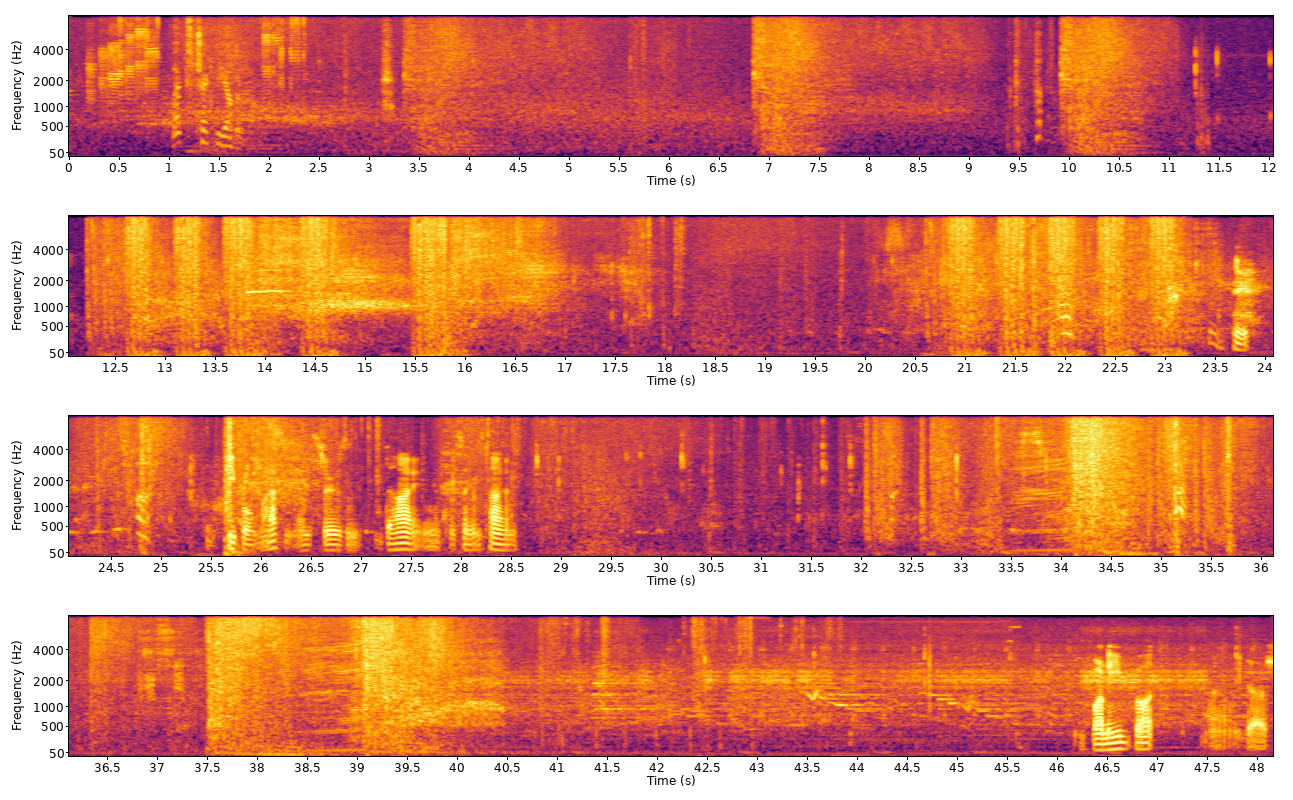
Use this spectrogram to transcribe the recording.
Let's check the other one. People laughing downstairs and dying at the same time. bunny but oh my gosh.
